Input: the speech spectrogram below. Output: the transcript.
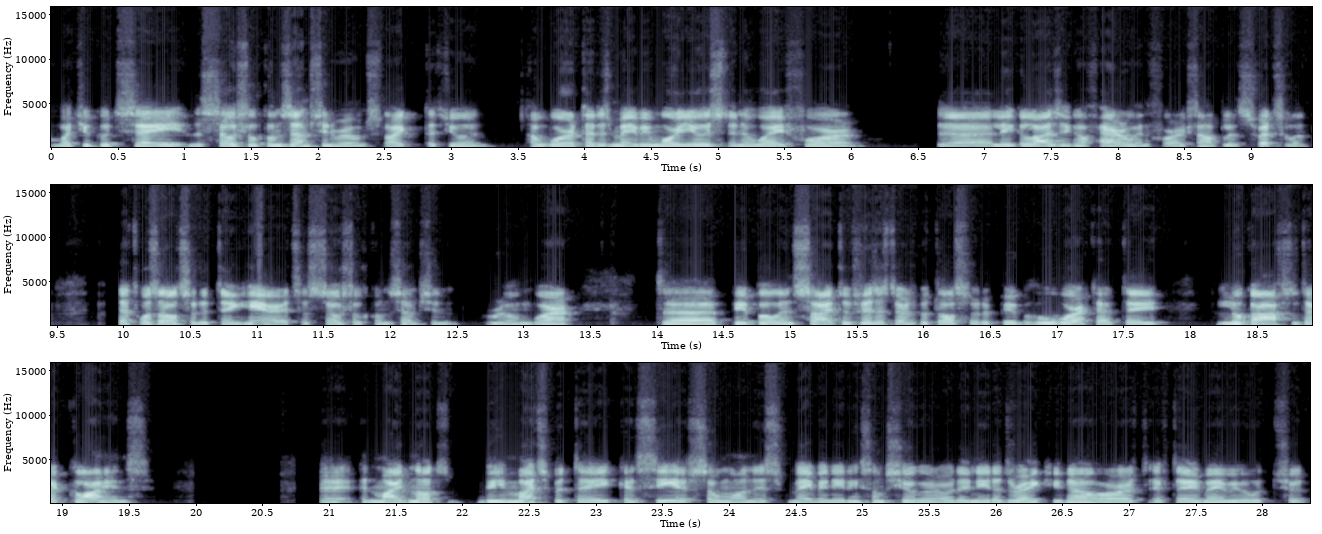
what you could say the social consumption rooms like that you a word that is maybe more used in a way for the legalizing of heroin for example in Switzerland but that was also the thing here it's a social consumption room where the people inside, the visitors, but also the people who work there, they look after their clients. Uh, it might not be much, but they can see if someone is maybe needing some sugar or they need a drink, you know, or if they maybe would, should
